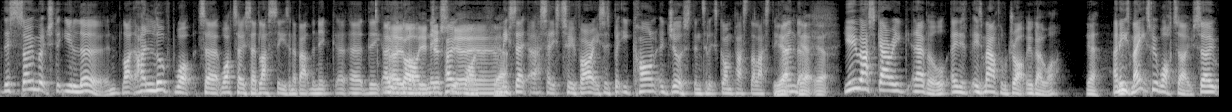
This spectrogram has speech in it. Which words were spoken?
there's so much that you learn. Like I loved what uh, Watto said last season about the Nick uh, uh, the Oh, Odegaard the Nick adjust- Pope yeah, one. yeah, yeah. And he said, I said it's too far. He says, but he can't adjust until it's gone past the last defender. You ask Gary Neville, and his, his mouth will drop. He'll go, what? Yeah. And he's mates with Watto. So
